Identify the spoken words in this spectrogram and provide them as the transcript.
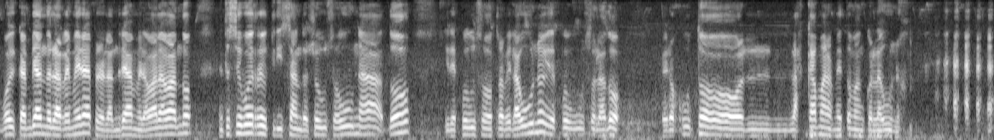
Voy cambiando la remera, pero la Andrea me la va lavando. Entonces voy reutilizando. Yo uso una, dos, y después uso otra vez la uno y después uso la dos pero justo las cámaras me toman con la 1.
